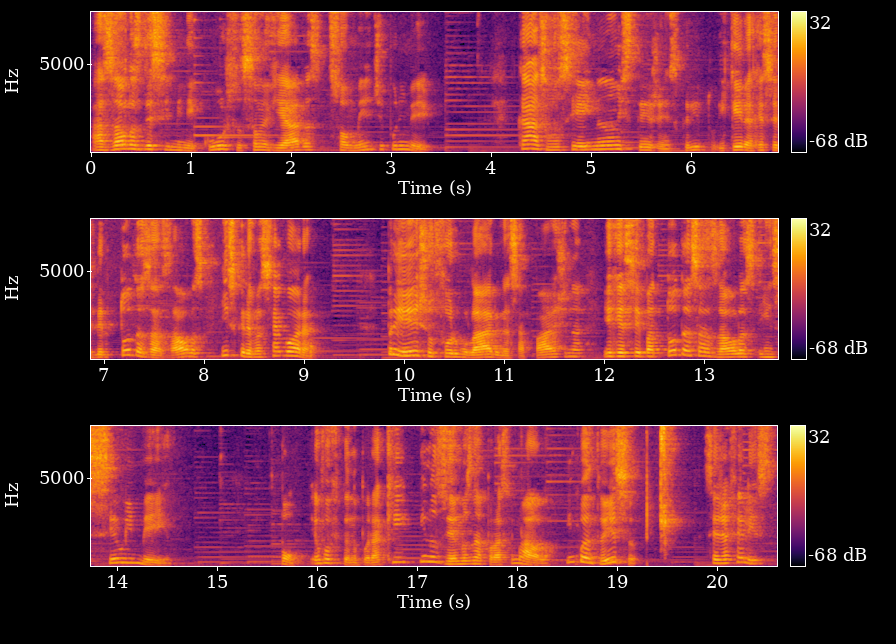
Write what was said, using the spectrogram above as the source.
As aulas desse mini curso são enviadas somente por e-mail. Caso você ainda não esteja inscrito e queira receber todas as aulas, inscreva-se agora. Preencha o formulário nessa página e receba todas as aulas em seu e-mail. Bom, eu vou ficando por aqui e nos vemos na próxima aula. Enquanto isso, seja feliz!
